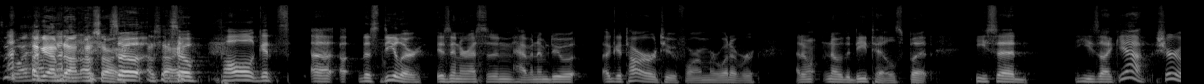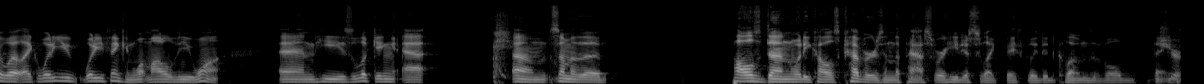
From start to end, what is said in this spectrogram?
So do I have Okay, I'm done. I'm sorry. So I'm sorry. so Paul gets uh, uh this dealer is interested in having him do a, guitar or two for him or whatever. I don't know the details, but he said he's like, yeah, sure. What like what do you what are you thinking? What model do you want? And he's looking at um some of the Paul's done what he calls covers in the past, where he just like basically did clones of old things. Sure.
